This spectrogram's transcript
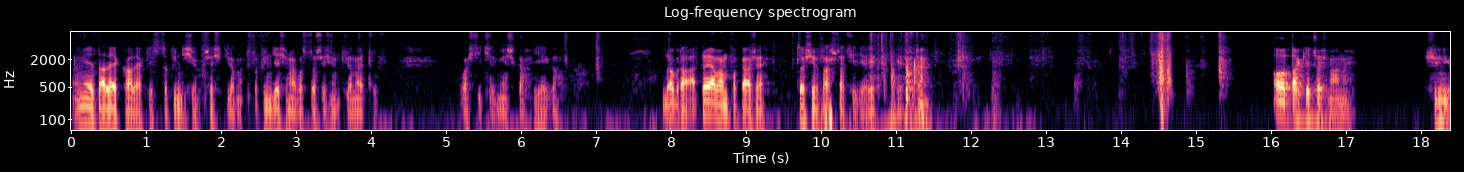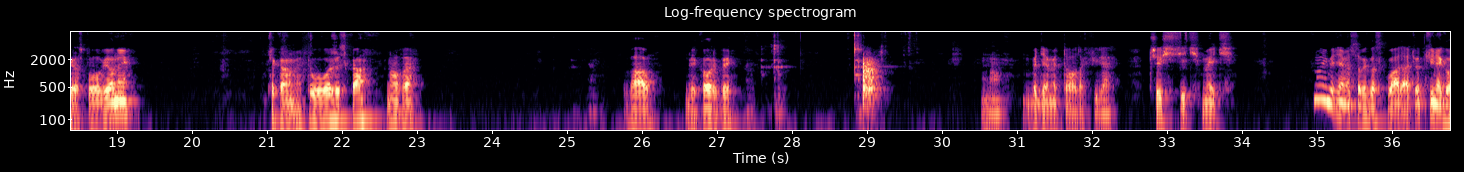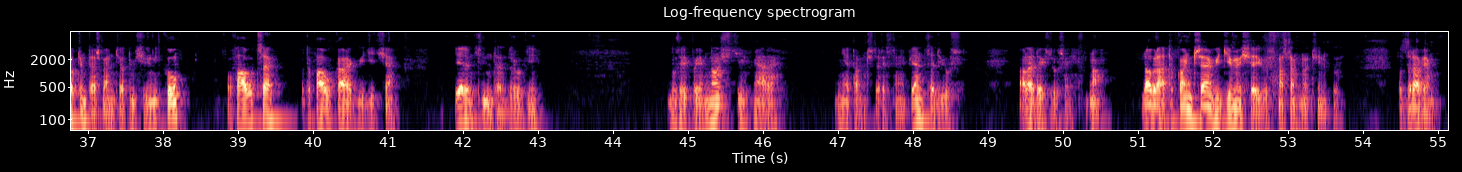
no nie jest daleko, ale jakieś 156 km, 150 albo 160 km. Właściciel mieszka jego. Dobra, a to ja wam pokażę, co się w warsztacie dzieje jeszcze. O, takie coś mamy. Silnik rozpołowiony. Czekamy tu łożyska nowe. Wał, dwie korby. No, będziemy to za chwilę czyścić, myć No i będziemy sobie go składać. Odcinek o tym też będzie, o tym silniku, o fałce, to fałka, jak widzicie. Jeden cylinder, drugi. Dużej pojemności w miarę. Nie tam 400, nie 500 już, ale dość dużej. No. Dobra, to kończę. Widzimy się już w następnym odcinku. Pozdrawiam.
